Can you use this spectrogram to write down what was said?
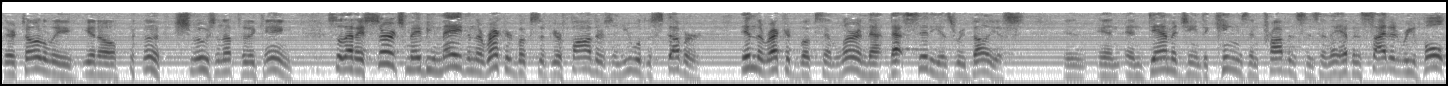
They're totally, you know, schmoozing up to the king. So that a search may be made in the record books of your fathers, and you will discover in the record books and learn that that city is rebellious and, and, and damaging to kings and provinces, and they have incited revolt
